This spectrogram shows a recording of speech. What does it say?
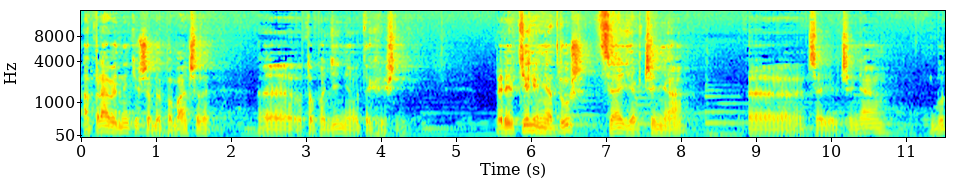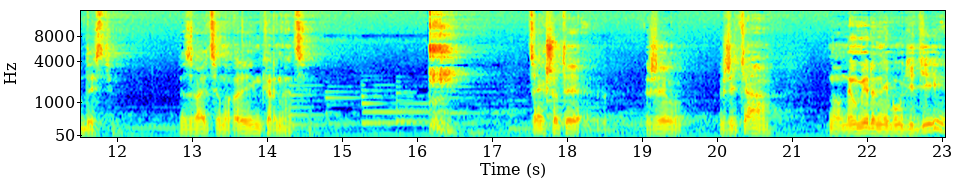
а праведники, щоб побачили е, то падіння отих грішників. Перевтілення душ це є вчення, е, це є вчення буддистів. Називається воно реінкарнація. Це якщо ти жив життя ну, неумірений був діді,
